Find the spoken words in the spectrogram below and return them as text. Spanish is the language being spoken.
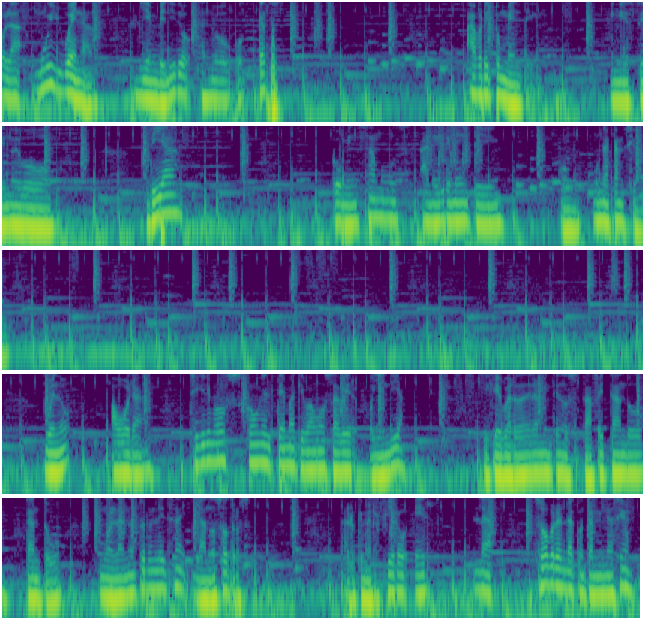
Hola, muy buenas. Bienvenido al nuevo podcast. Abre tu mente. En este nuevo día comenzamos alegremente con una canción. Bueno, ahora seguiremos con el tema que vamos a ver hoy en día y que verdaderamente nos está afectando tanto como a la naturaleza y a nosotros. A lo que me refiero es la sobre la contaminación.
